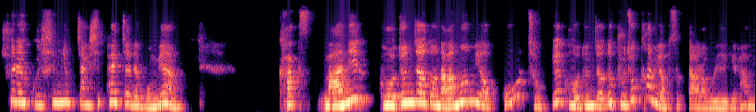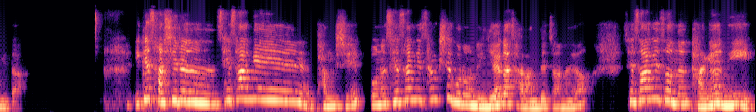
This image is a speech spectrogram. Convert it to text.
출애굽 16장 18절에 보면 각 많이 거둔 자도 남음이 없고 적게 거둔 자도 부족함이 없었다라고 얘기를 합니다. 이게 사실은 세상의 방식 또는 세상의 상식으로는 이해가 잘 안 되잖아요. 세상에서는 당연히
